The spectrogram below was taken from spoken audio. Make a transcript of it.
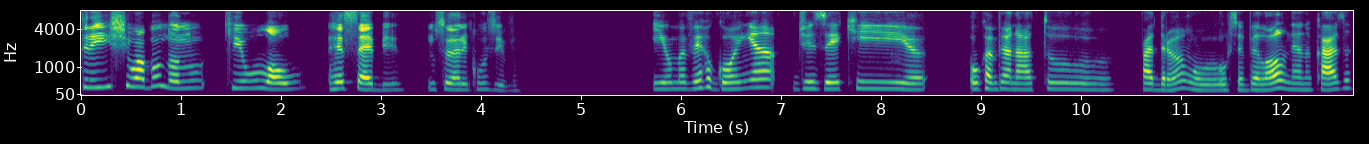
triste o abandono que o LoL recebe no cenário inclusivo. E uma vergonha dizer que o campeonato padrão, o CBLOL, né, no caso,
